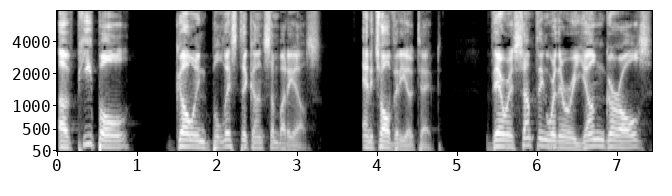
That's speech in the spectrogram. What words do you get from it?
of people going ballistic on somebody else. And it's all videotaped. There was something where there were young girls,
